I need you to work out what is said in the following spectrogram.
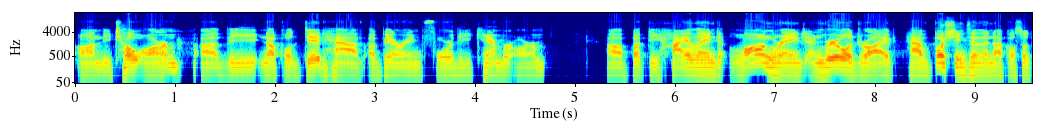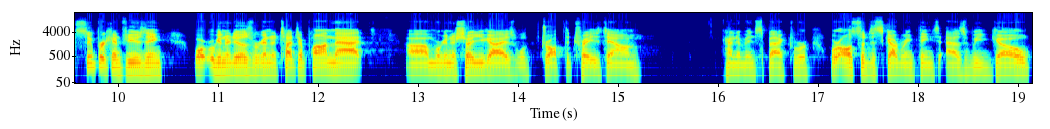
on the toe arm, uh, the knuckle did have a bearing for the camber arm, uh, but the Highland long range and rear wheel drive have bushings in the knuckle. So it's super confusing. What we're gonna do is we're gonna touch upon that. Um, we're gonna show you guys, we'll drop the trays down, kind of inspect. We're, we're also discovering things as we go.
